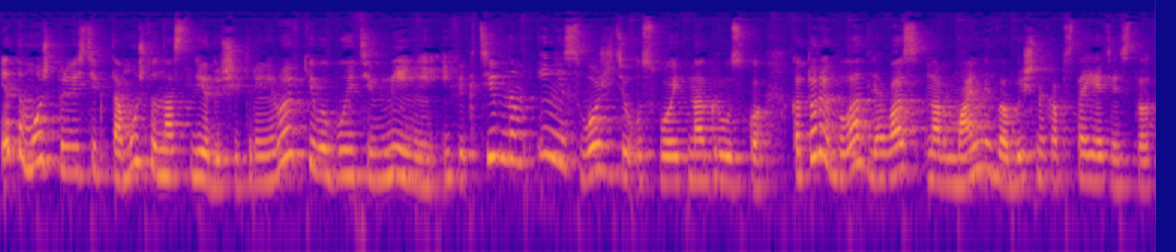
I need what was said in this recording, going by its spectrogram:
Это может привести к тому, что на следующей тренировке вы будете менее эффективным и не сможете усвоить нагрузку, которая была для вас нормальной в обычных обстоятельствах.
